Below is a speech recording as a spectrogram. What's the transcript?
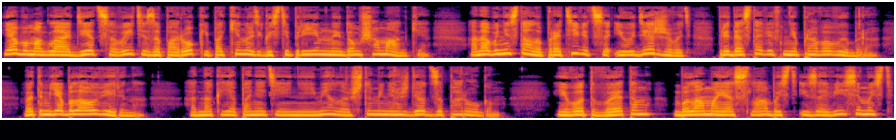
Я бы могла одеться, выйти за порог и покинуть гостеприимный дом шаманки. Она бы не стала противиться и удерживать, предоставив мне право выбора — в этом я была уверена, однако я понятия не имела, что меня ждет за порогом. И вот в этом была моя слабость и зависимость,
